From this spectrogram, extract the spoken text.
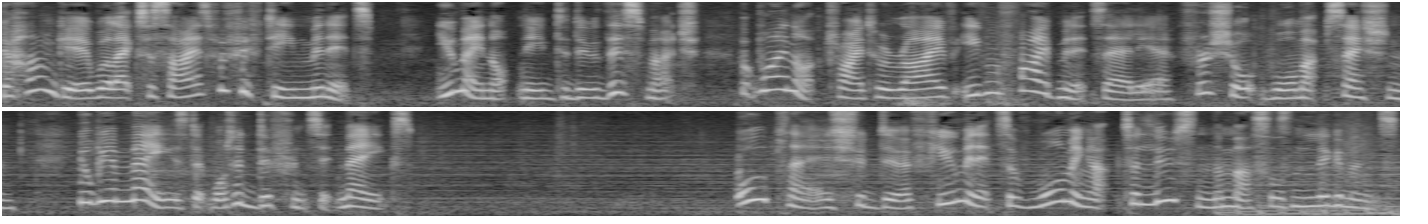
Jahangir will exercise for 15 minutes. You may not need to do this much, but why not try to arrive even five minutes earlier for a short warm-up session? You'll be amazed at what a difference it makes. All players should do a few minutes of warming up to loosen the muscles and ligaments.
